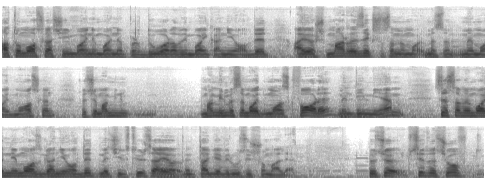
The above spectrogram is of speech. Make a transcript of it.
ato maska që i majnë, i majnë nëpër duar edhe i majnë ka një javë ditë, ajo është ma rrezik sesa me me majt maskën, kështu që ma mirë ma mirë mos me majt maskë fare, mendimi jem, sesa me majt një maskë nga një javë ditë me çit në fytyrë, ajo ta bjen virusin shumë më lehtë. Kështu që sido të qoftë,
